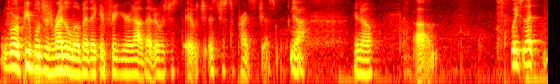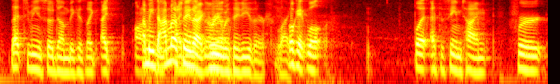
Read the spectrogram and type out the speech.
where people just read a little bit, they could figure it out that it was just it was just, it's just a price adjustment, Yeah. you know. Um, Which that that to me is so dumb because like I. I mean, I'm not saying I agree with it either. Like, Okay, well, but at the same time, for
